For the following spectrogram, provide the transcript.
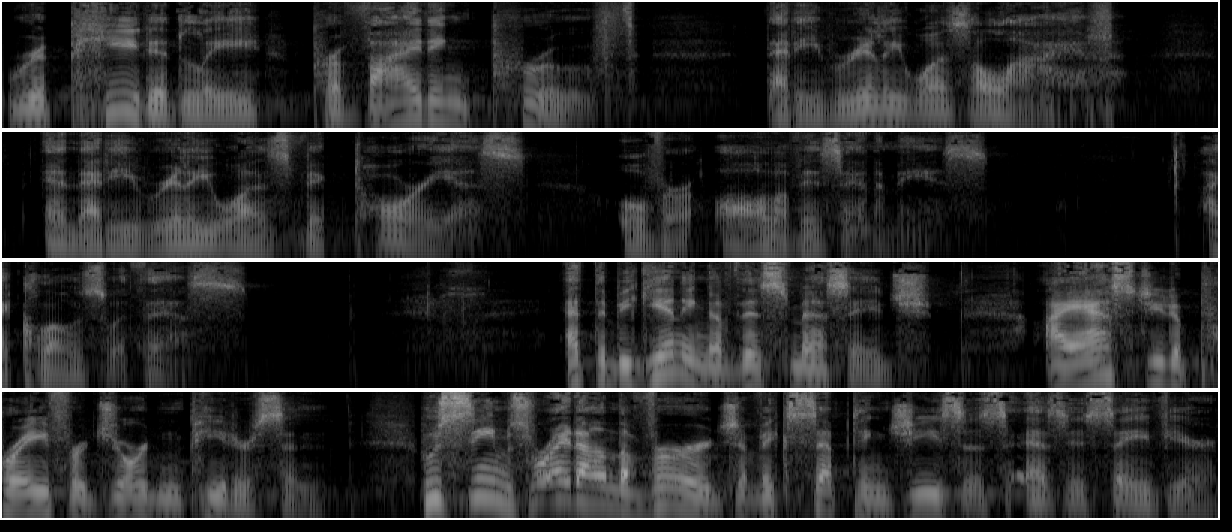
repeatedly providing proof that he really was alive and that he really was victorious over all of his enemies. I close with this. At the beginning of this message, I asked you to pray for Jordan Peterson, who seems right on the verge of accepting Jesus as his Savior.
